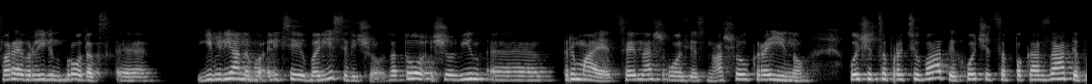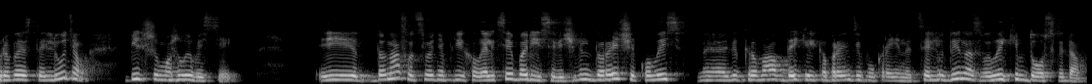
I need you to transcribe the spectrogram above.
Forever Living Products е, Ємельянову Олексію Борисовичу за те, що він е, тримає цей наш офіс, нашу Україну. Хочеться працювати, хочеться показати, привести людям більше можливостей. І до нас от сьогодні приїхав Олексій Борисович. Він, до речі, колись е, відкривав декілька брендів України. Це людина з великим досвідом.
